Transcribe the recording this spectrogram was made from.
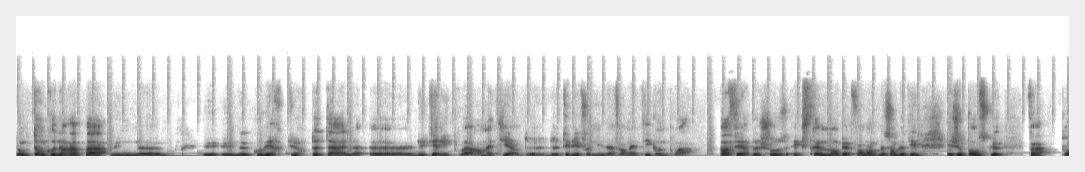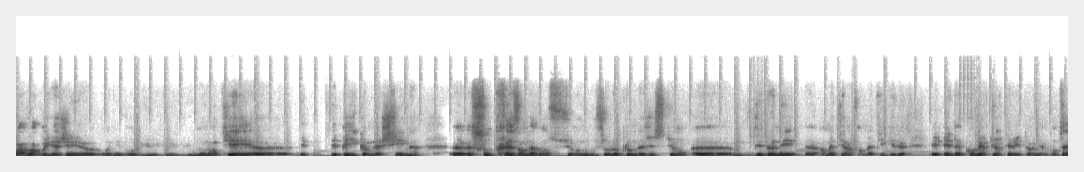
Donc tant qu'on n'aura pas une, euh, couverture totale du territoire en matière de, de téléphonie et d'informatique, on ne pourra pas faire de choses extrêmement performantes, me semble-t-il. Et je pense que, enfin, pour avoir voyagé euh, au niveau du, monde entier, euh, des, pays comme la Chine euh, sont très en avance sur nous sur le plan de la gestion des données en matière informatique et de, et, de, la couverture territoriale. Donc ça,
